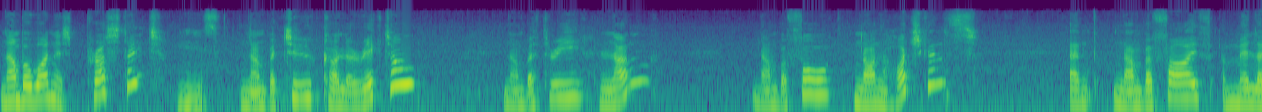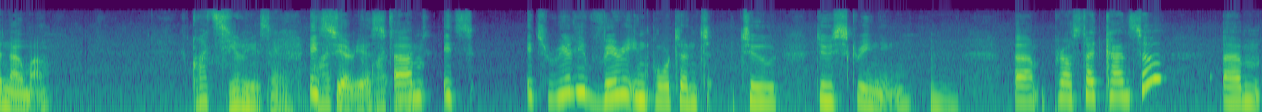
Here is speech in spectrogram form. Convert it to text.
Number one is prostate. Yes. Number two, colorectal. Number three, lung. Number four, non Hodgkin's. And number five, melanoma. Quite serious, eh? It's Quite serious. quite Um, it's, it's really very important to do screening. Um, prostate cancer, um,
